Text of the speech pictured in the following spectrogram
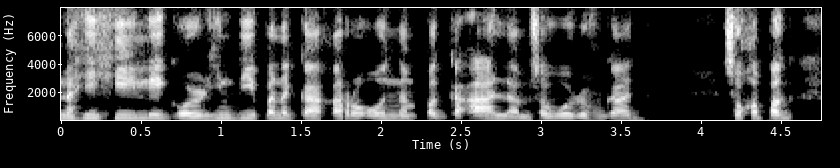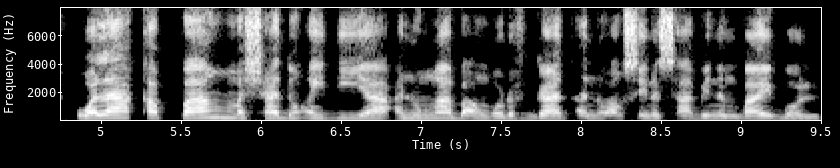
nahihilig or hindi pa nagkakaroon ng pagkaalam sa Word of God. So kapag wala ka pang masyadong idea ano nga ba ang Word of God, ano ang sinasabi ng Bible,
